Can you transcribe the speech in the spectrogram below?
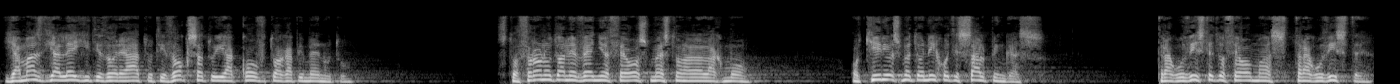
για μας διαλέγει τη δωρεά του, τη δόξα του Ιακώβ του αγαπημένου του. Στο θρόνο του ανεβαίνει ο Θεός μέσα στον αλλαγμό. Ο Κύριος με τον ήχο της σάλπιγγας. Τραγουδήστε το Θεό μας, τραγουδήστε.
